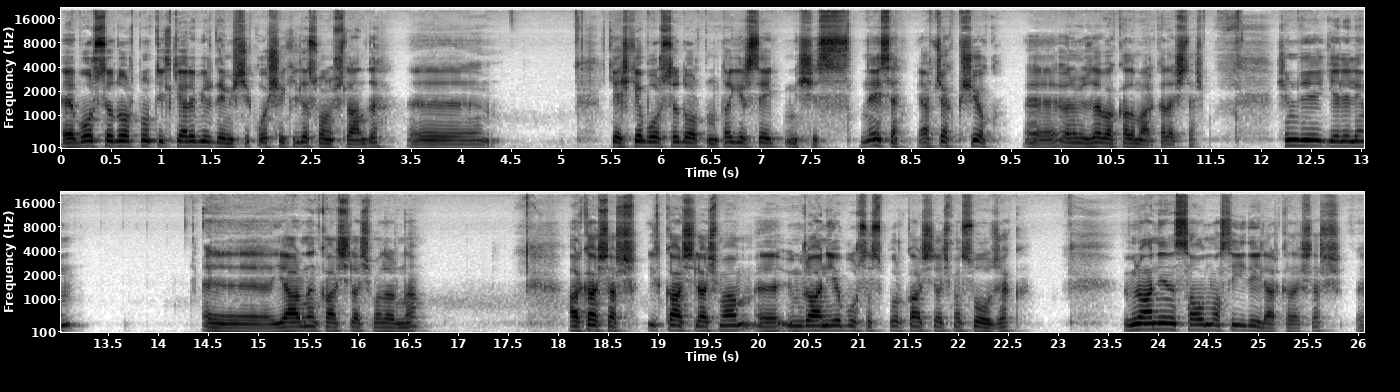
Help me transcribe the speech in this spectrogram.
E, Borussia Dortmund ilk yarı bir demiştik. O şekilde sonuçlandı. E, keşke Borussia Dortmund'a girseymişiz. Neyse yapacak bir şey yok. E, önümüze bakalım arkadaşlar. Şimdi gelelim e, yarının karşılaşmalarına. Arkadaşlar ilk karşılaşmam e, Ümraniye Bursa Spor karşılaşması olacak. Ümraniye'nin savunması iyi değil arkadaşlar. E,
